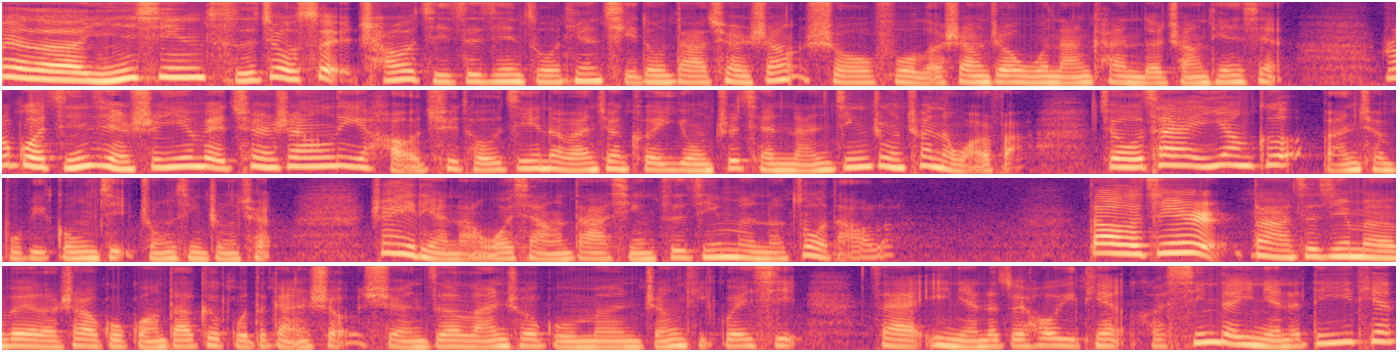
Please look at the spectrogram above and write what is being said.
为了迎新辞旧岁，超级资金昨天启动大券商，收复了上周五难看的长天线。如果仅仅是因为券商利好去投机，那完全可以用之前南京证券的玩法，韭菜一样割，完全不必攻击中信证券。这一点呢，我想大型资金们呢做到了。到了今日，大资金们为了照顾广大个股的感受，选择蓝筹股们整体归西。在一年的最后一天和新的一年的第一天，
